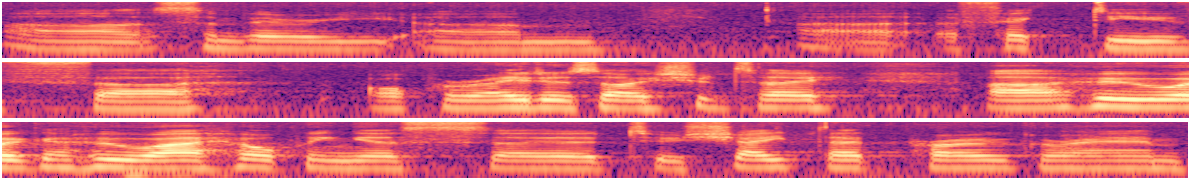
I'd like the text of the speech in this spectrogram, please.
uh, some very um, uh, effective operators, I should say, uh, who, are, who are helping us uh, to shape that program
